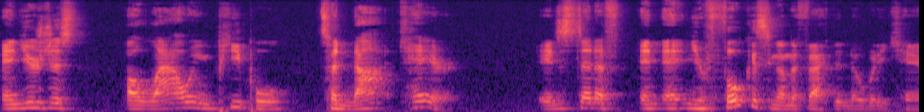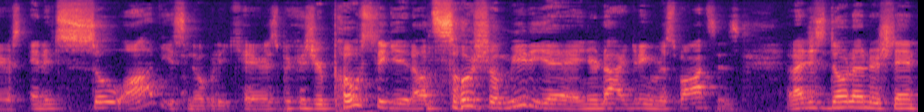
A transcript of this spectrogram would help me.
And you're just allowing people to not care. Instead of, and, and you're focusing on the fact that nobody cares. And it's so obvious nobody cares because you're posting it on social media and you're not getting responses. And I just don't understand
